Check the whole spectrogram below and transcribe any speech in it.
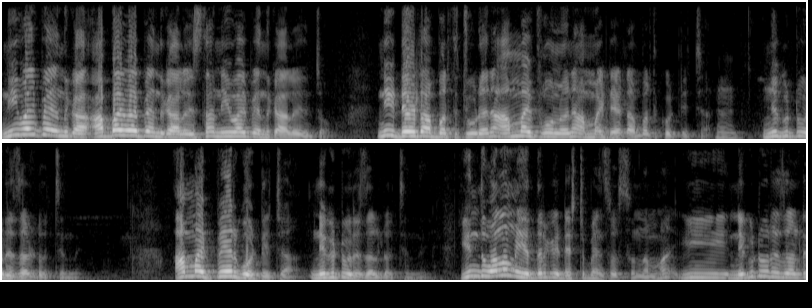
నీ వైపే ఎందుకు అబ్బాయి వైపే ఎందుకు ఆలోచిస్తావు? నీ వైపు ఎందుకు ఆలోచించావు? నీ డేట్ ఆఫ్ బర్త్ చూడని ఆ అమ్మాయి ఫోన్లోనే అమ్మాయి డేట్ ఆఫ్ బర్త్ కొట్టించా. నెగిటివ్ రిజల్ట్ వచ్చింది. అమ్మాయి పేరు కొట్టించా. నెగిటివ్ రిజల్ట్ వచ్చింది. ఇందువల్ల మీ ఇద్దరికి డిస్టర్బెన్స్ వస్తుందమ్మా. ఈ నెగిటివ్ రిజల్ట్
